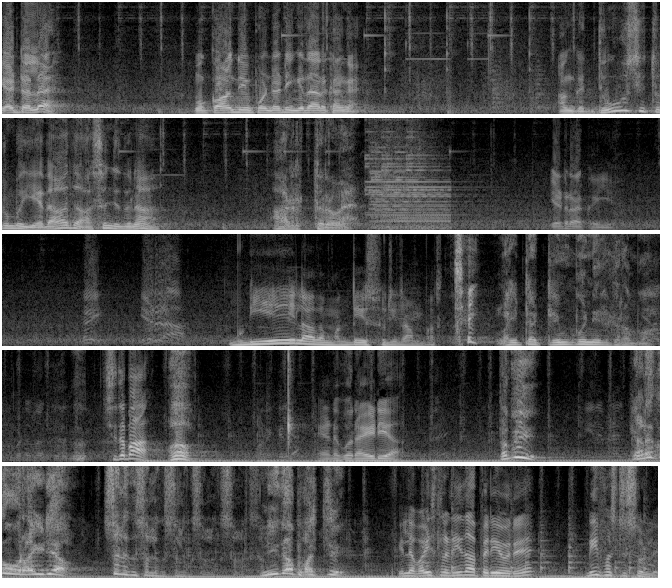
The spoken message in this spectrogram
கேட்டல? உன் குழந்தையும் பொண்டாட்டி இங்கே தான் இருக்காங்க. அங்கே தூசி திரும்ப ஏதாவது அசைஞ்சதுன்னா அறுத்துருவேன். எட்ரா கையை. முடியே இல்லாத மண்டையை சுரிறான் பார். லைட்டா ட்ரிம் பண்ணிருக்கிறேன்ப்பா சித்தப்பா. எனக்கு ஒரு ஐடியா தம்பி எனக்கும் ஒரு ஐடியா சொல்லுங்க சொல்லுங்க சொல்லுங்க சொல்லுங்க சொல்லுங்க நீ தான் ஃபர்ஸ்ட் இல்ல வயசுல நீ தான் பெரியவர். நீ ஃபர்ஸ்ட் சொல்லு.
